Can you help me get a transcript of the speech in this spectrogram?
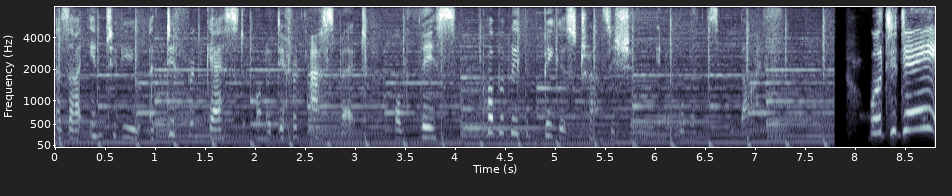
as I interview a different guest on a different aspect of this, probably the biggest transition in a woman's life. Well, today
